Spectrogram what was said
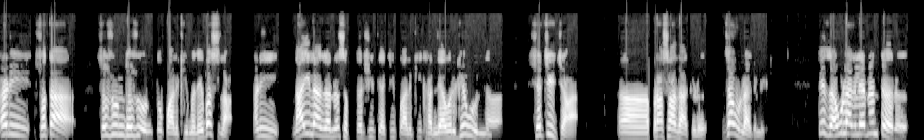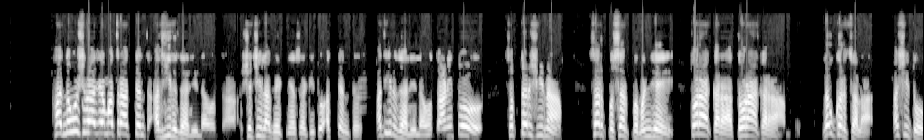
आणि स्वतः सजून धजून तो पालखीमध्ये बसला आणि नाईलाजानं सप्तर्षी त्याची पालखी खांद्यावर घेऊन शचीच्या अं, प्रासादाकडं जाऊ लागले. ते जाऊ लागल्यानंतर हा नहुष राजा मात्र अत्यंत अधीर झालेला होता. शचीला भेटण्यासाठी तो अत्यंत अधीर झालेला होता आणि तो सप्तर्षीना सर्प सर्प म्हणजे त्वरा करा त्वरा करा लवकर चला अशी तो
